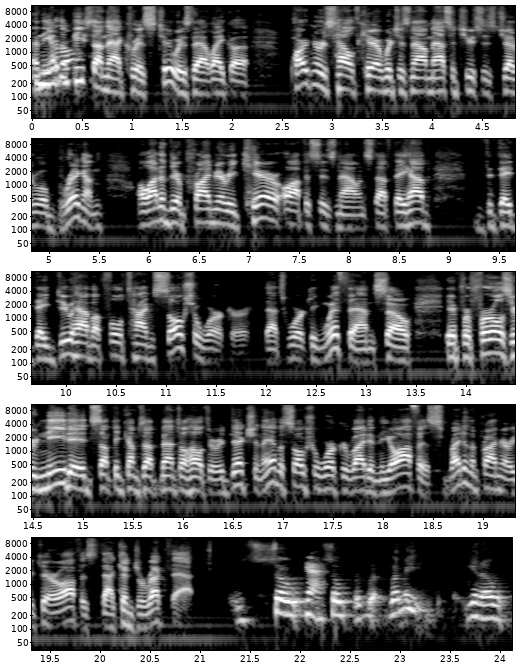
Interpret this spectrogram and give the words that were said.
And the No. other piece on that, Kris, too, is that like uh, Partners Healthcare, which is now Massachusetts General Brigham, a lot of their primary care offices now and stuff, they have they, they do have a full-time social worker that's working with them. So if referrals are needed, something comes up, mental health or addiction, they have a social worker right in the office, right in the primary care office that can direct that. So, Yeah. so let me, you know,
